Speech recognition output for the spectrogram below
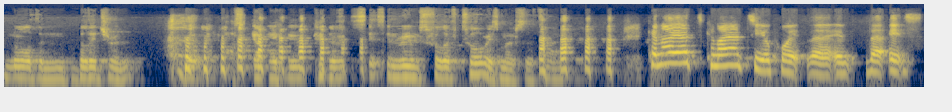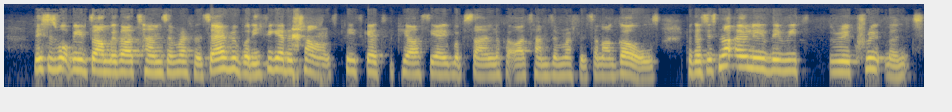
northern belligerent guy who kind of sits in rooms full of Tories most of the time. can I add? Can I add to your point there that it's this is what we've done with our terms and reference. So everybody, if you get a chance, please go to the PRCA website and look at our terms and reference and our goals, because it's not only the, re- recruitment,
